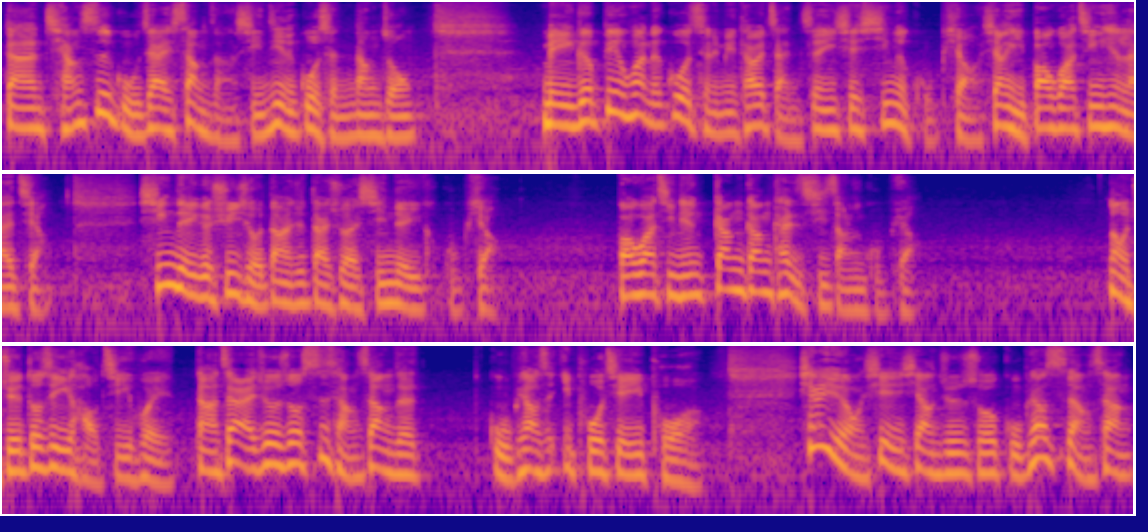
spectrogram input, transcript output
当然，强势股在上涨行进的过程当中，每个变换的过程里面，它会产生一些新的股票。像以包括今天来讲，新的一个需求，当然就带出来新的一个股票。包括今天刚刚开始起涨的股票，那我觉得都是一个好机会。那再来就是说，市场上的股票是一波接一波啊。现在有种现象就是说，股票市场上。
